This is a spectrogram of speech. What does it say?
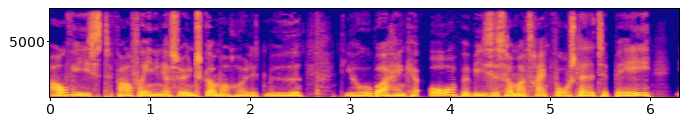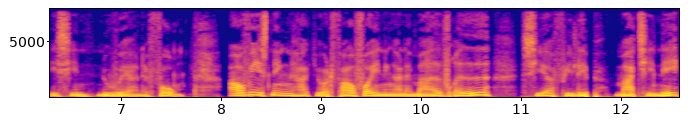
afvist fagforeningers ønske om at holde et møde. De håber, at han kan overbevise om at trække forslaget tilbage i sin nuværende form. Afvisningen har gjort fagforeningerne meget vrede, siger Philip Martinet,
